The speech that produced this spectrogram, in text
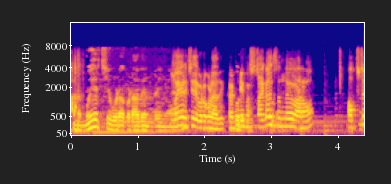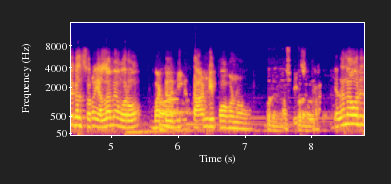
அந்த முயற்சி விடக்கூடாதுன்றீங்க. முயற்சி விடக்கூடாது. கண்டிப்பா. ஸ்ட்ரகிள்ஸ் வந்து வரும். அப்டகல்ஸ் வரும் எல்லாமே வரும். பட். நீங்க தாண்டி போகணும். எதனா ஒரு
